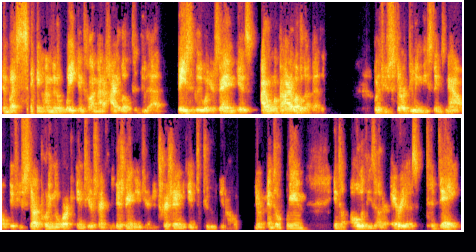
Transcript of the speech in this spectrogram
And by saying, I'm going to wait until I'm at a higher level to do that, basically what you're saying is, I don't want the higher level that badly. But if you start doing these things now, if you start putting the work into your strength and conditioning, into your nutrition, into you know your mental game, into all of these other areas today,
